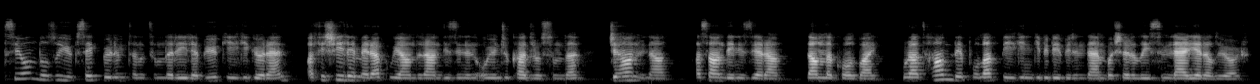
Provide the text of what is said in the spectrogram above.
Aksiyon dozu yüksek bölüm tanıtımlarıyla büyük ilgi gören, afişiyle merak uyandıran dizinin oyuncu kadrosunda Cihan Ünal, Hasan Deniz Yaran, Damla Kolbay, Murat Han ve Polat Bilgin gibi birbirinden başarılı isimler yer alıyor.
